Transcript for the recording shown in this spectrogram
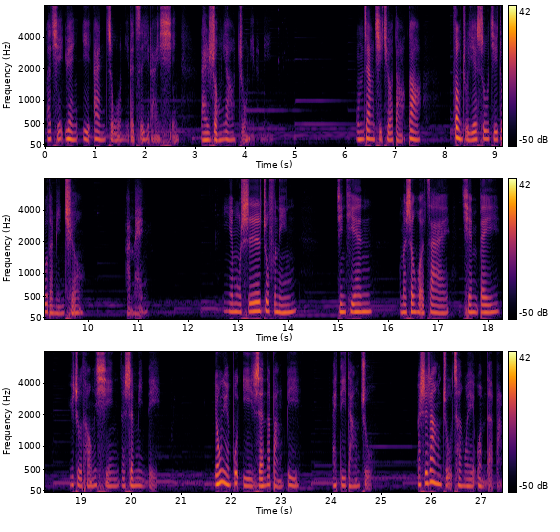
而且愿意按着你的旨意来行，来荣耀主你的名。我们这样祈求祷告。奉主耶稣基督的名求，阿门。音乐牧师祝福您。今天我们生活在谦卑、与主同行的生命里，永远不以人的膀臂来抵挡主，而是让主成为我们的膀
